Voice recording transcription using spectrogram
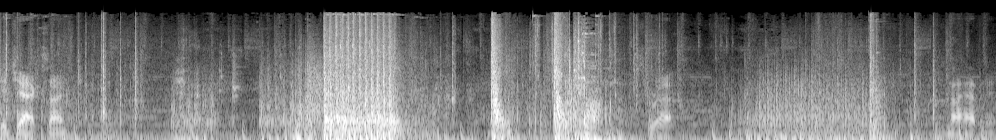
Get jacked, son. He's not having it.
